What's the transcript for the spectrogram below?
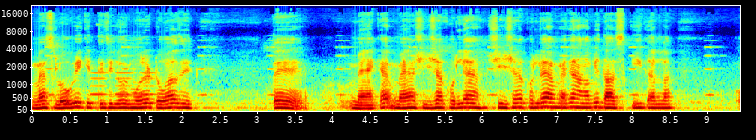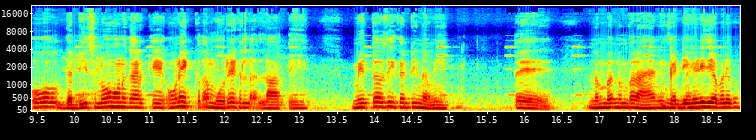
ਮੈਂ ਸਲੋ ਵੀ ਕੀਤੀ ਸੀ ਜੋ ਮੋਰੇ ਟੋਆ ਸੀ। ਤੇ ਮੈਂ ਕਿਹਾ ਮੈਂ ਸ਼ੀਸ਼ਾ ਖੋਲ੍ਹਿਆ ਸ਼ੀਸ਼ਾ ਖੋਲ੍ਹਿਆ ਮੈਂ ਕਿਹਾ ਹਾਂ ਵੀ ਦੱਸ ਕੀ ਗੱਲ ਆ? ਉਹ ਗੱਡੀ ਸਲੋ ਹੋਣ ਕਰਕੇ ਉਹਨੇ ਇੱਕਦਮ ਮੋਰੇ ਲਾਤੀ। ਮੇਰੇ ਤੋਂ ਸੀ ਗੱਡੀ ਨਵੀਂ ਤੇ ਨੰਬਰ ਨੰਬਰ ਆਇਆ ਨਹੀਂ। ਗੱਡੀ ਕਿਹੜੀ ਸੀ ਆਪਣੇ ਕੋਲ?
